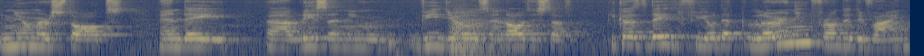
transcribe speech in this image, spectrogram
numerous talks and they uh, listen in videos and all this stuff because they feel that learning from the divine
